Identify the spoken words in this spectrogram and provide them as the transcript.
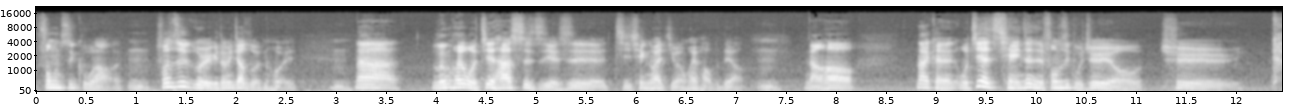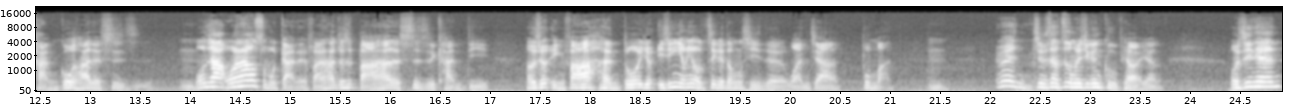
风之谷》好了，嗯，《风之谷》有一个东西叫轮回，嗯，那轮回我记得它市值也是几千块、几万块跑不掉，嗯，然后那可能我记得前一阵子《风之谷》就有去砍过它的市值，嗯我讲我讲什么砍的，反正他就是把它的市值砍低，然后就引发很多有已经拥有这个东西的玩家不满，嗯，因为基本上这东西就跟股票一样，我今天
